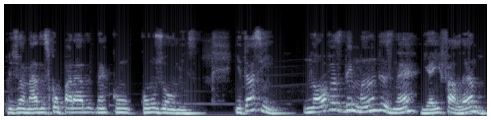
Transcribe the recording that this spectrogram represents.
prisionadas comparadas né, com, com os homens. Então, assim, novas demandas, né? E aí falando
